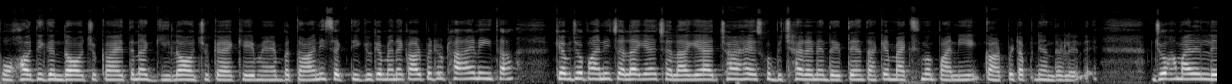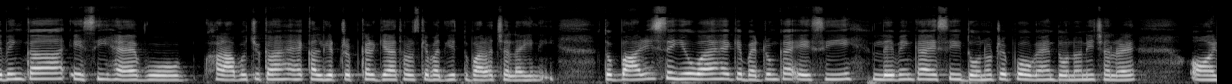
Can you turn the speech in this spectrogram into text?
बहुत ही गंदा हो चुका है, इतना गीला हो चुका है कि मैं बता नहीं सकती, क्योंकि मैंने कारपेट उठाया नहीं था। कि अब जो पानी चला गया चला गया अच्छा है, इसको बिछा रहने देते हैं ताकि मैक्सिमम पानी कारपेट अपने अंदर ले ले। जो हमारे लिविंग का एसी है, वो ख़राब हो चुका है, कल ये ट्रिप कर गया था और उसके बाद ये दोबारा चला ही नहीं। तो बारिश से ये हुआ है कि बेडरूम का एसी लिविंग का एसी दोनों ट्रिप हो गए हैं, दोनों नहीं चल रहे। और,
